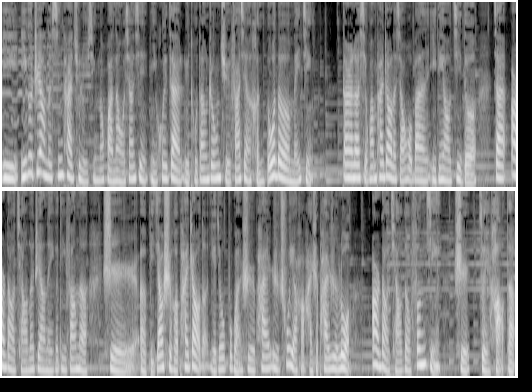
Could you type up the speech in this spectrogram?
以一个这样的心态去旅行的话，那我相信你会在旅途当中去发现很多的美景。当然了，喜欢拍照的小伙伴一定要记得，在二道桥的这样的一个地方呢，是呃比较适合拍照的。也就不管是拍日出也好，还是拍日落，二道桥的风景是最好的。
